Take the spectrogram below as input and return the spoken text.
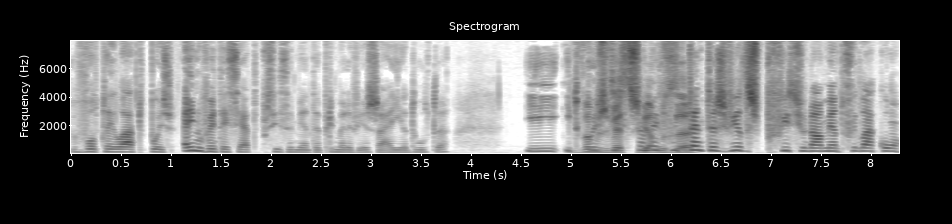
Voltei lá depois, em 97, precisamente, a primeira vez, já em adulta. E, e depois Vamos ver se também fui a... tantas vezes profissionalmente, fui lá com,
